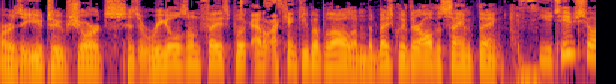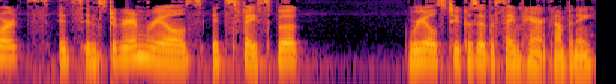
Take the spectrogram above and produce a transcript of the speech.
or is it YouTube Shorts? Is it Reels on Facebook? I don't. I can't keep up with all of them, but basically they're all the same thing. It's YouTube Shorts, it's Instagram Reels, it's Facebook Reels too, because they're the same parent company.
